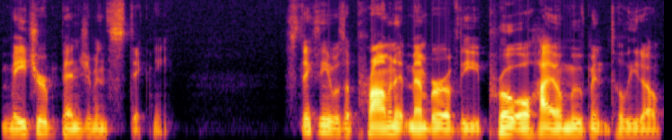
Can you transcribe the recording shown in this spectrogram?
Major Benjamin Stickney. Stickney was a prominent member of the pro Ohio movement in Toledo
